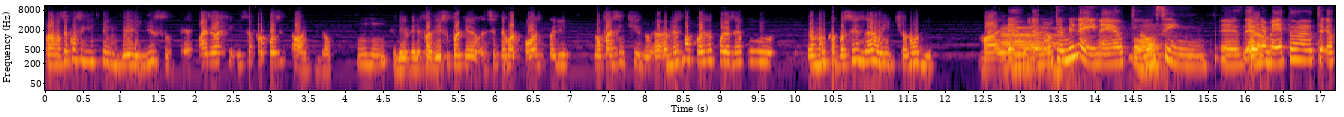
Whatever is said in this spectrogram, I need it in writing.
para você conseguir entender isso, é, mas eu acho que isso é proposital, entendeu? Uhum. Ele, ele faz isso porque esse terror cósmico ele não faz sentido. É a mesma coisa, por exemplo, eu nunca. Vocês leram It, eu não li. Mas. É, eu não terminei, né? Eu tô não. assim. É, é, a minha meta. Eu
